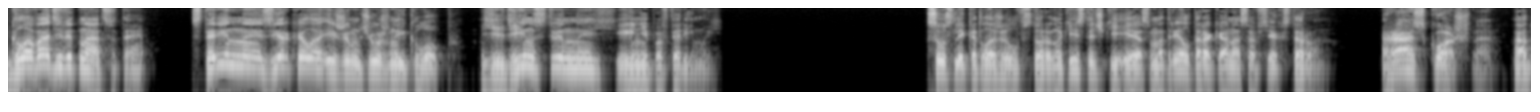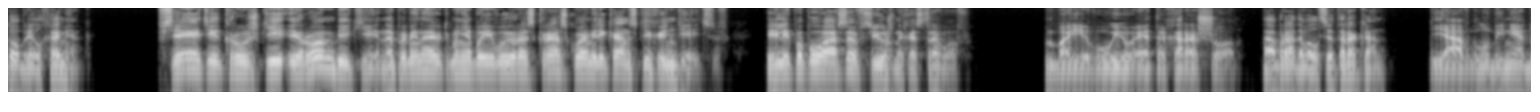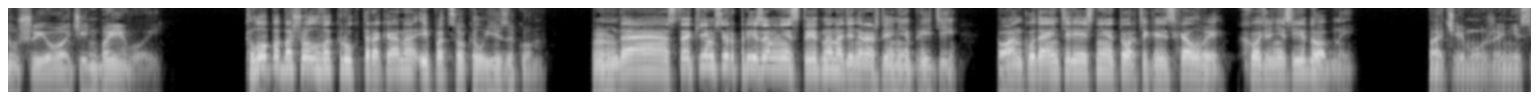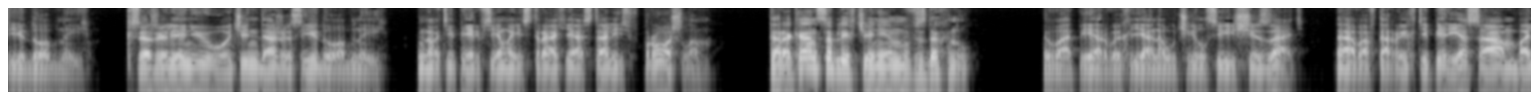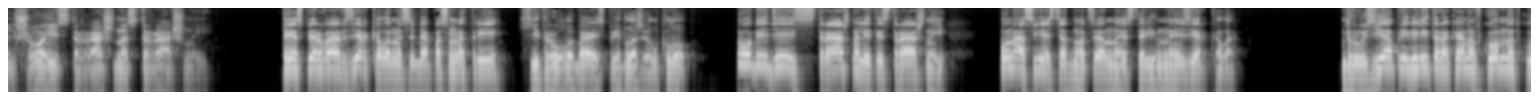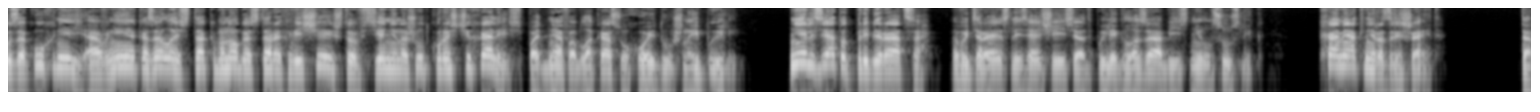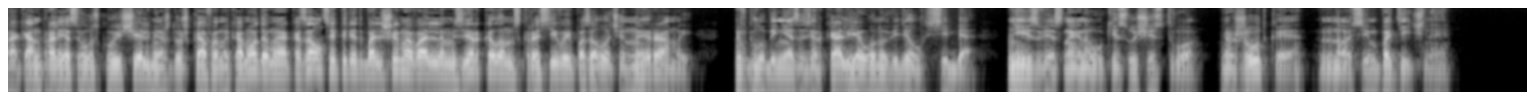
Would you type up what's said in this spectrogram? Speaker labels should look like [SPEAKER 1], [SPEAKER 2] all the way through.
[SPEAKER 1] Глава 19. Старинное зеркало и жемчужный клоп. Единственный и неповторимый. Суслик отложил в сторону кисточки и осмотрел таракана со всех сторон.
[SPEAKER 2] «Роскошно!» — одобрил хомяк. «Все эти кружки и ромбики напоминают мне боевую раскраску американских индейцев или папуасов с южных островов». «Боевую — это хорошо», — обрадовался таракан. Я в глубине души очень боевой».
[SPEAKER 1] Клоп обошел вокруг таракана и подсокал языком.
[SPEAKER 3] «Да, с таким сюрпризом не стыдно на день рождения прийти. Он куда интереснее тортика из халвы, хоть и несъедобный».
[SPEAKER 2] «Почему же несъедобный? К сожалению, очень даже съедобный. Но теперь все мои страхи остались в прошлом».
[SPEAKER 1] Таракан с облегчением вздохнул.
[SPEAKER 2] «Во-первых, я научился исчезать. А во-вторых, теперь я сам большой и страшно страшный.
[SPEAKER 3] «Ты сперва в зеркало на себя посмотри», — хитро улыбаясь, предложил Клоп. «Убедись, страшно ли ты страшный. У нас есть одно ценное старинное зеркало».
[SPEAKER 1] Друзья привели таракана в комнатку за кухней, а в ней оказалось так много старых вещей, что все не на шутку расчихались, подняв облака сухой душной пыли. «Нельзя тут прибираться», — вытирая слезящиеся от пыли глаза, объяснил Суслик. Хомяк не разрешает». Таракан пролез в узкую щель между шкафом и комодом и оказался перед большим овальным зеркалом с красивой позолоченной рамой. В глубине зазеркалья он увидел себя. Неизвестное науке существо. Жуткое, но симпатичное.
